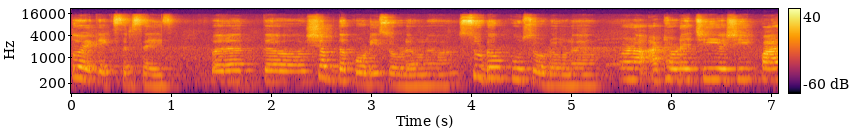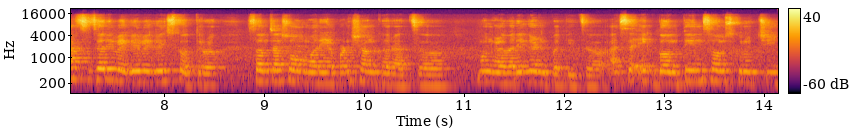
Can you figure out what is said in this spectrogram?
तो एक एक्सरसाइज परत शब्दकोडी सोडवणं सुडोकू सोडवणं. पण आठवड्याची अशी पाच जरी वेगळी वेगळी स्तोत्र समजा सोमवारी आपण शंकराचं मंगळवारी गणपतीचं असं एक दोन तीन संस्कृतची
